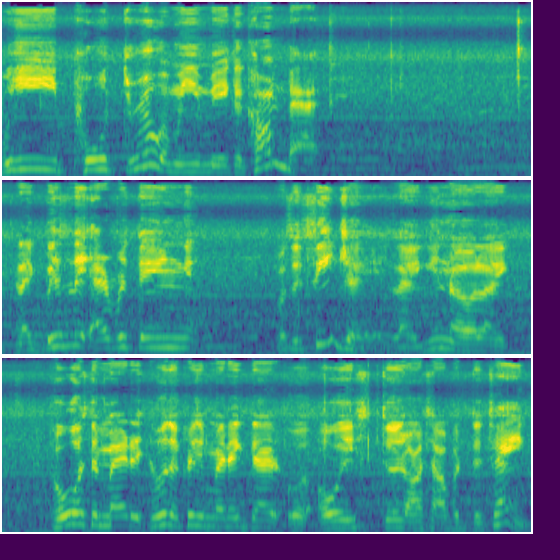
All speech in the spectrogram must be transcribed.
we pull through and we make a comeback. Like basically everything was a CJ. Like, you know, like who was the medic who was the crazy medic that always stood on top of the tank?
